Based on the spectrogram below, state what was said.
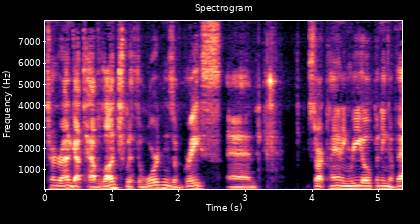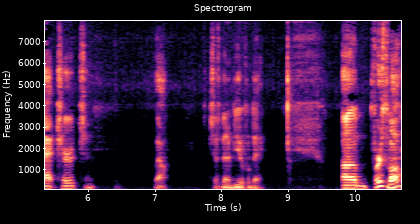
Turned around, got to have lunch with the wardens of Grace and start planning reopening of that church. And, well, it's just been a beautiful day. Um, first of all,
